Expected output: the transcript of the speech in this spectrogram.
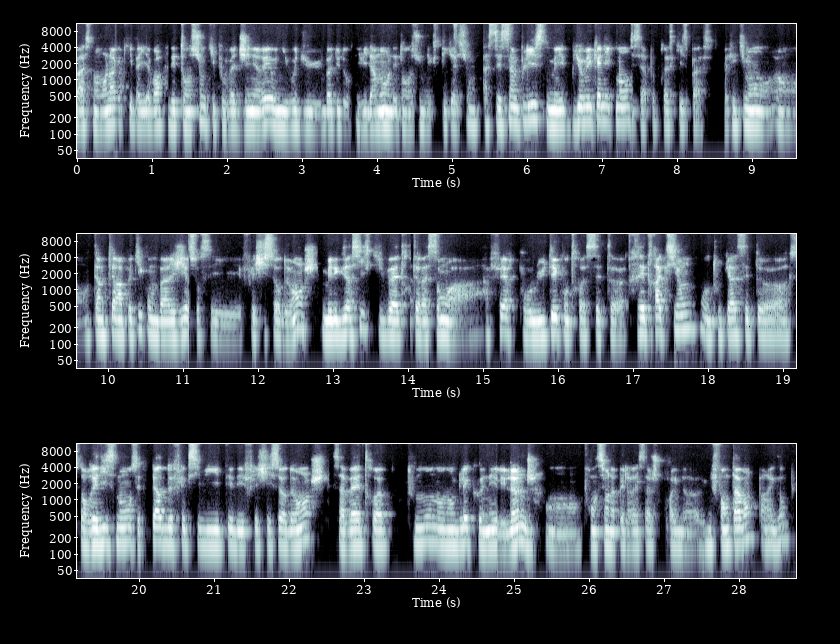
à ce moment-là qu'il va y avoir des tensions qui peuvent être générées au niveau du bas du dos. Évidemment, on est dans une explication assez simpliste, mais biomécaniquement, c'est à peu près ce qui se Effectivement, en, termes thérapeutiques, on va agir sur ces fléchisseurs de hanches, mais l'exercice qui va être intéressant à, faire pour lutter contre cette euh, rétraction, en tout cas cette, euh, cet enraidissement, cette perte de flexibilité des fléchisseurs de hanches, ça va être euh, tout le monde en anglais connaît les lunges. En français, on appellerait ça, je crois, une, une fente avant, par exemple.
